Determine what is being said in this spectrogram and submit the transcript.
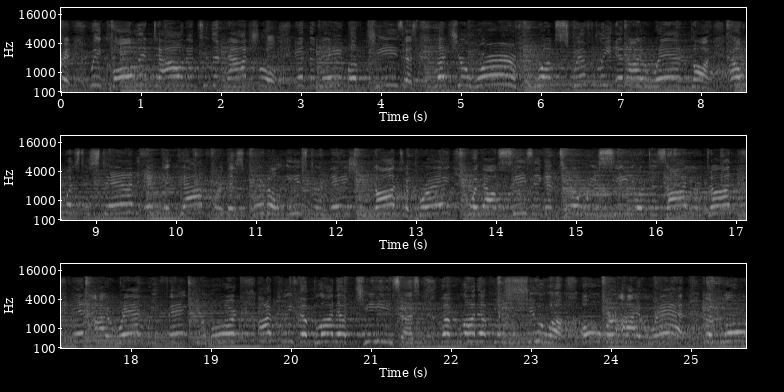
spirit. We call it down into the natural in the name of Jesus. Let your word run swiftly in Iran, God. Help us to stand in the gap for this Middle Eastern nation, God, to pray without ceasing until we see your desire done in Iran. We thank you, Lord. I plead the blood of Jesus, the blood of Yeshua over Iran. The glory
